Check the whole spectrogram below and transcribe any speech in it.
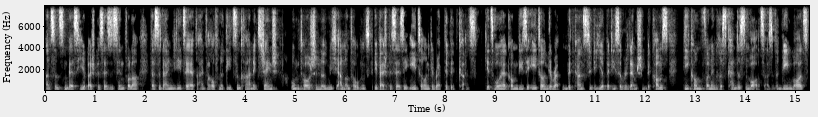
Ansonsten wäre es hier beispielsweise sinnvoller, dass du deinen DCF einfach auf einer dezentralen Exchange umtauscht in irgendwelche anderen Tokens, wie beispielsweise Ether und gerappte Bitcoins. Jetzt, woher kommen diese Ether und gerappten Bitcoins, die du hier bei dieser Redemption bekommst? Die kommen von den riskantesten Vaults, also von den Vaults,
